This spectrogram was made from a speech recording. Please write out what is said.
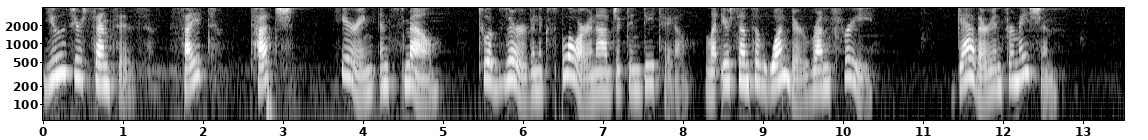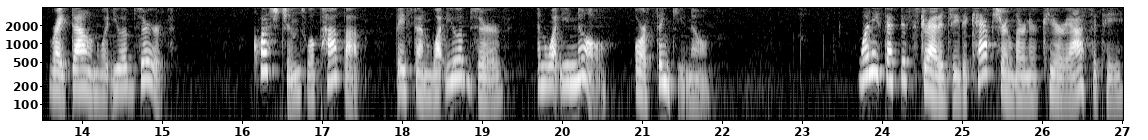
Use your senses, sight, touch, hearing, and smell to observe and explore an object in detail. Let your sense of wonder run free. Gather information. Write down what you observe. Questions will pop up based on what you observe and what you know or think you know. One effective strategy to capture learner curiosity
